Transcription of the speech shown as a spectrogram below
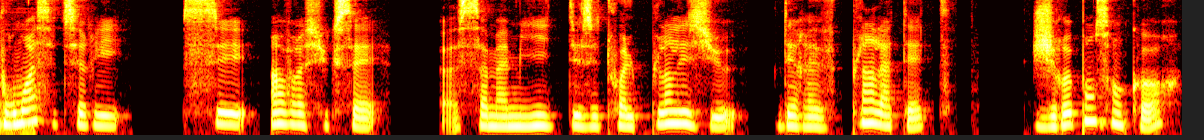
Pour moi, cette série, c'est un vrai succès. Ça m'a mis des étoiles plein les yeux, des rêves plein la tête. J'y repense encore.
